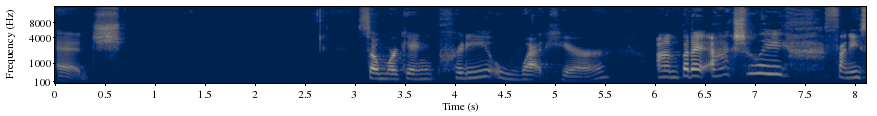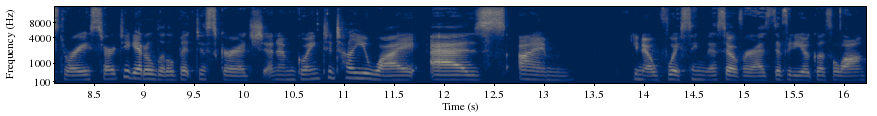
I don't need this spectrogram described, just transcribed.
edge. So I'm working pretty wet here. Um, but I actually, funny story, start to get a little bit discouraged, and I'm going to tell you why as I'm you know, voicing this over as the video goes along.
